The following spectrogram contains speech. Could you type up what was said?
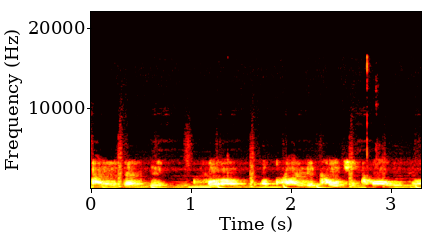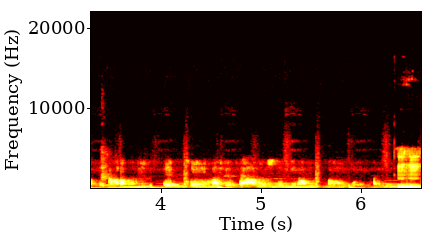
I invested for a, a private coaching call with him. It cost me fifteen hundred dollars to get on the phone with him. Mhm.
